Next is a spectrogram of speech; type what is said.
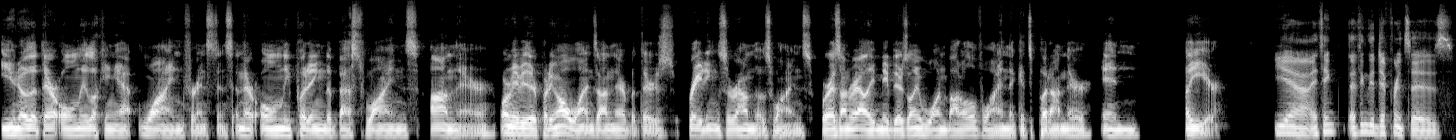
you know that they're only looking at wine, for instance, and they're only putting the best wines on there. Or maybe they're putting all wines on there, but there's ratings around those wines. Whereas on Rally, maybe there's only one bottle of wine that gets put on there in a year. Yeah, I think I think the difference is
